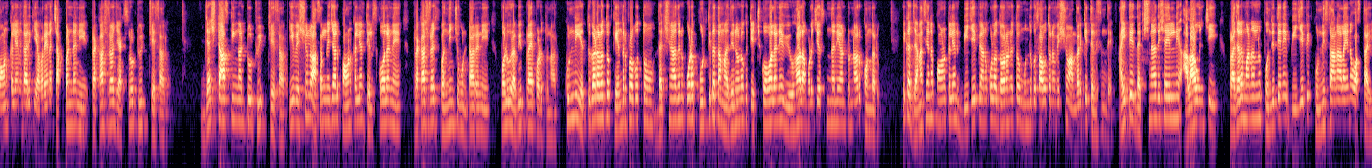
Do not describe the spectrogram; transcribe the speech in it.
పవన్ కళ్యాణ్ గారికి ఎవరైనా చెప్పండి అని ప్రకాష్ రాజ్ ఎక్స్లో ట్వీట్ చేశారు. జస్ట్ ఆస్కింగ్ అంటూ ట్వీట్ చేశారు. ఈ విషయంలో అసలు నిజాలు పవన్ కళ్యాణ్ తెలుసుకోవాలనే ప్రకాష్ రాజ్ స్పందించి ఉంటారని పలువురు అభిప్రాయపడుతున్నారు. కొన్ని ఎత్తుగడలతో కేంద్ర ప్రభుత్వం దక్షిణాదిని కూడా పూర్తిగా తమ అధీనంలోకి తెచ్చుకోవాలనే వ్యూహాలు అమలు చేస్తుందని అంటున్నారు కొందరు. ఇక జనసేన పవన్ కళ్యాణ్ బీజేపీ అనుకూల ధోరణితో ముందుకు సాగుతున్న విషయం అందరికీ తెలిసిందే. అయితే దక్షిణాది శైలిని అలా ఉంచి ప్రజల మనల్ని పొందితేనే బీజేపీ కొన్ని స్థానాలైనా వస్తాయి.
